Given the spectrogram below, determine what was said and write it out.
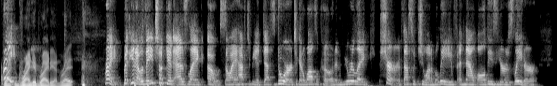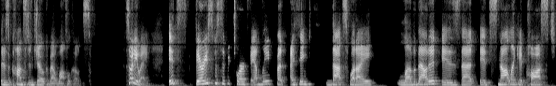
gr- right. grinded right in, right? right. But you know, they took it as like, oh, so I have to be at death's door to get a waffle cone. And we were like, sure, if that's what you want to believe. And now all these years later, there's a constant joke about waffle cones. So anyway, it's very specific to our family, but I think that's what I love about it is that it's not like it cost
